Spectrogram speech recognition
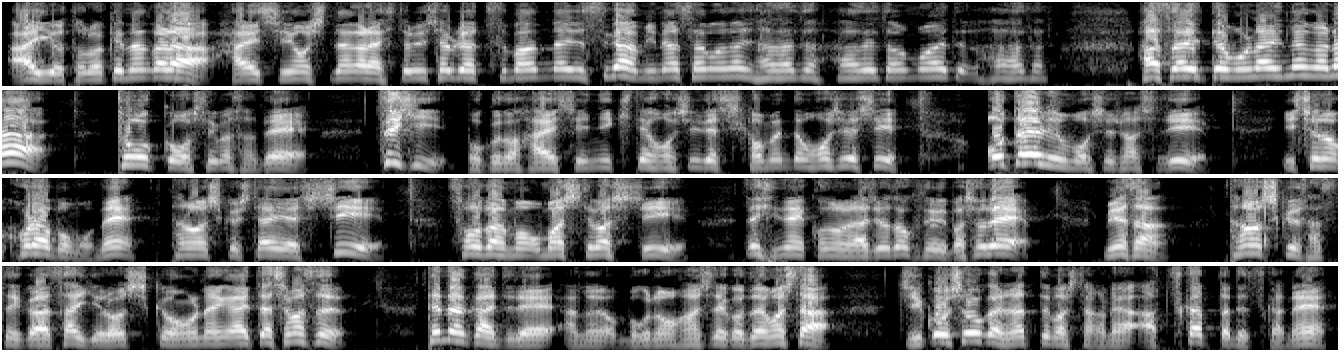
愛を届けながら、配信をしながら一人喋りはつまんないですが、皆様にはさせてもらえて、はされてもらいながら、トークをしていますので、ぜひ僕の配信に来てほしいですし、コメントも欲しいですし、お便りも募集しますし、一緒のコラボもね、楽しくしたいですし、相談もお待ちしてますし、ぜひね、このラジオトークという場所で、皆さん、楽しくさせてください。よろしくお願いいたします。てな感じで、あの、僕のお話でございました。自己紹介になってましたがね暑かったですかね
